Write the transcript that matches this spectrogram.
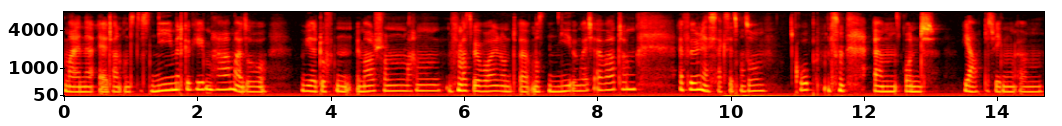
meine Eltern uns das nie mitgegeben haben. Also wir durften immer schon machen, was wir wollen und äh, mussten nie irgendwelche Erwartungen erfüllen. Ich sag's jetzt mal so grob. ähm, und ja, deswegen ähm,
